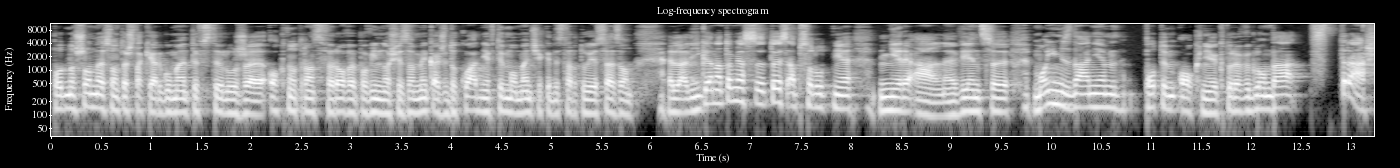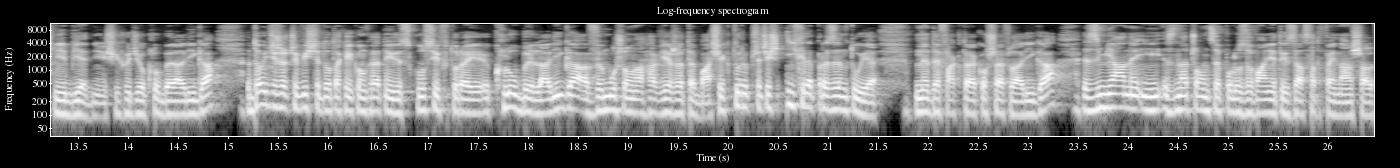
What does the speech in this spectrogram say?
Podnoszone są też takie argumenty w stylu, że okno transferowe powinno się zamykać dokładnie w tym momencie, kiedy startuje sezon La Liga, natomiast to jest absolutnie nierealne, więc y, moim zdaniem po tym oknie, które wygląda strasznie biednie, jeśli chodzi o kluby La Liga, dojdzie rzeczywiście do takiej konkretnej dyskusji, w której kluby La Liga wymuszą na Javierze Tebasie, który przecież ich reprezentuje de facto jako szef La Liga, zmiany i znaczące poluzowanie tych zasad financial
